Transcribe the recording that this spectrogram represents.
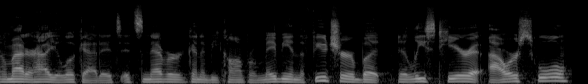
No matter how you look at it, it's it's never going to be comparable. Maybe in the future, but at least here at our school,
